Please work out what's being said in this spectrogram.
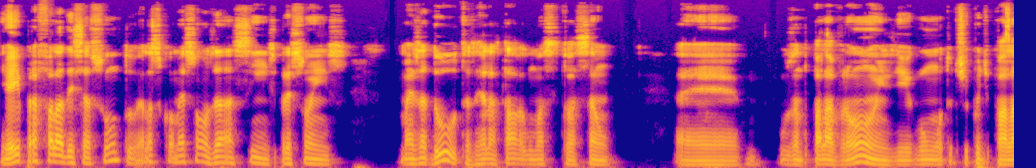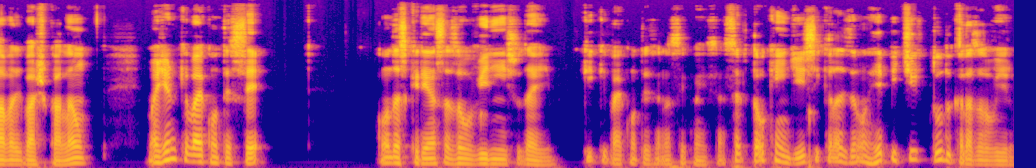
E aí, para falar desse assunto, elas começam a usar assim expressões mais adultas, relatar alguma situação é, usando palavrões e algum outro tipo de palavra de baixo calão. Imagina o que vai acontecer quando as crianças ouvirem isso daí? O que, que vai acontecer na sequência? Acertou quem disse que elas irão repetir tudo que elas ouviram.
